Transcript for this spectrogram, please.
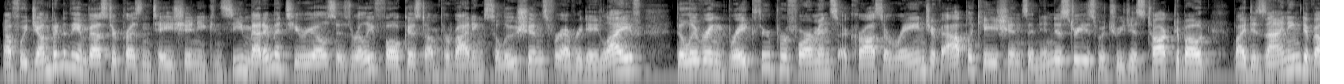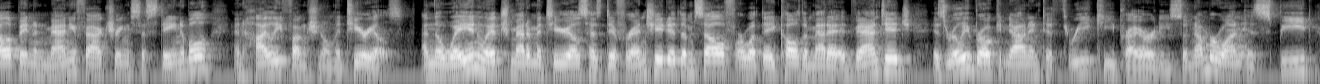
Now, if we jump into the investor presentation, you can see Meta Materials is really focused on providing solutions for everyday life, delivering breakthrough performance across a range of applications and industries, which we just talked about, by designing, developing, and manufacturing sustainable and highly functional materials. And the way in which metamaterials has differentiated themselves, or what they call the Meta Advantage, is really broken down into three key priorities. So, number one is speed.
